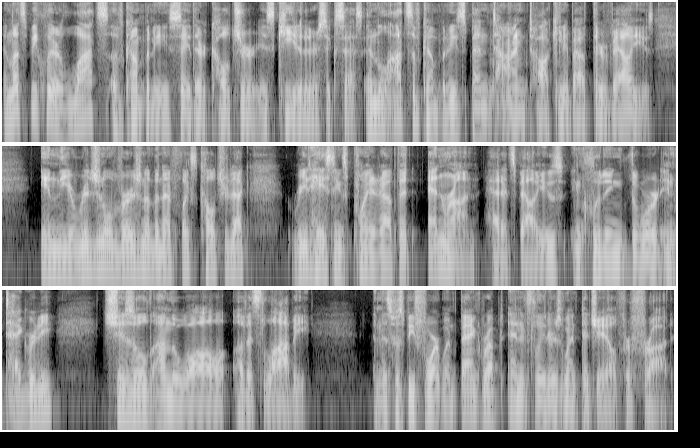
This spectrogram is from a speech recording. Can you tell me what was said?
And let's be clear lots of companies say their culture is key to their success, and lots of companies spend time talking about their values. In the original version of the Netflix culture deck, Reed Hastings pointed out that Enron had its values, including the word integrity, chiseled on the wall of its lobby. And this was before it went bankrupt and its leaders went to jail for fraud.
